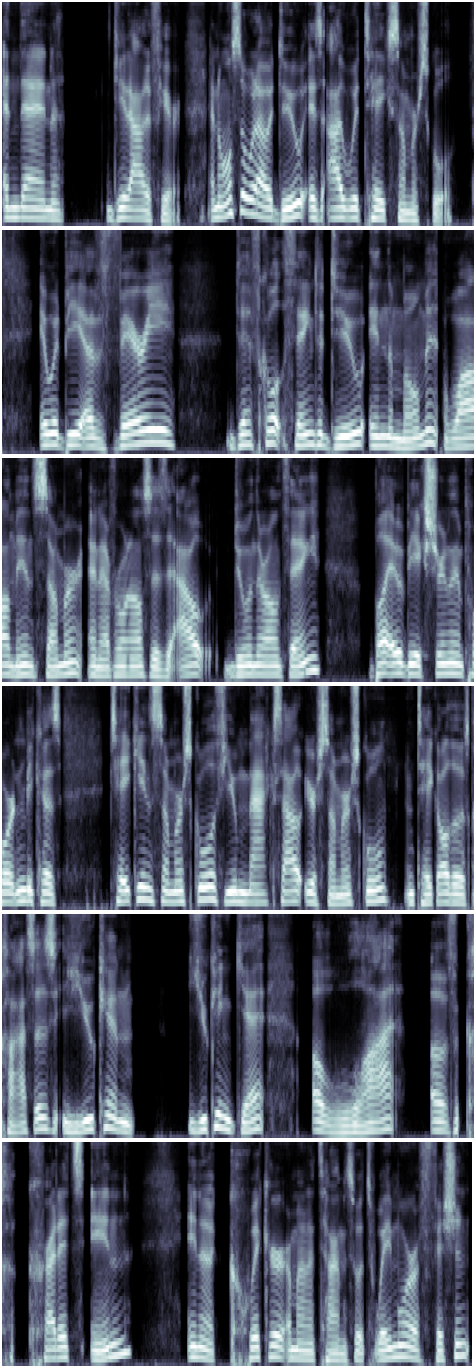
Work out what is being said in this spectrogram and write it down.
and then get out of here. And also, what I would do is I would take summer school. It would be a very difficult thing to do in the moment while I'm in summer and everyone else is out doing their own thing. But it would be extremely important because taking summer school, if you max out your summer school and take all those classes, you can you can get a lot of c- credits in in a quicker amount of time. So it's way more efficient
